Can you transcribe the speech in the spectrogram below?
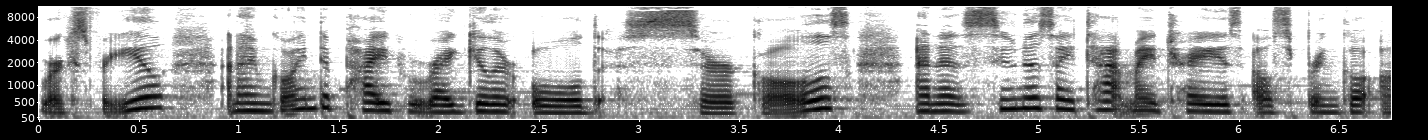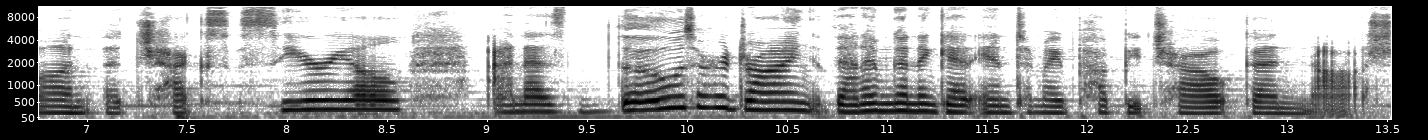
works for you. And I'm going to pipe regular old circles. And as soon as I tap my trays, I'll sprinkle on the Chex cereal. And as those are drying, then I'm going to get into my puppy chow ganache.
